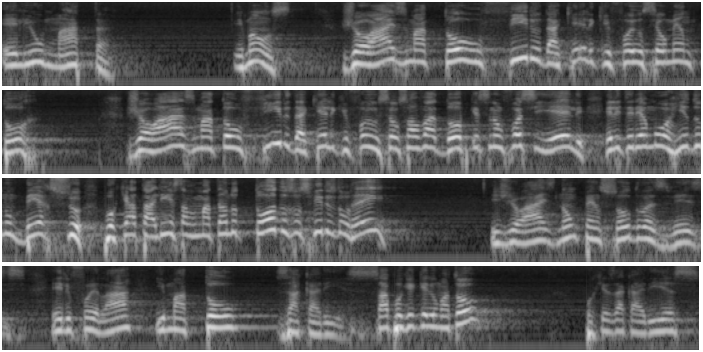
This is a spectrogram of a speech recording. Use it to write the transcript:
Ele o mata. Irmãos, Joás matou o filho daquele que foi o seu mentor. Joás matou o filho daquele que foi o seu salvador, porque se não fosse ele, ele teria morrido no berço, porque Atalia estava matando todos os filhos do rei. E Joás não pensou duas vezes, ele foi lá e matou Zacarias. Sabe por que, que ele o matou? Porque Zacarias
